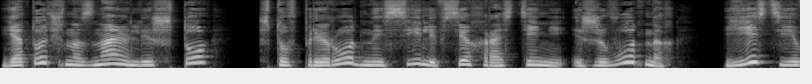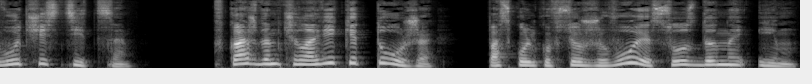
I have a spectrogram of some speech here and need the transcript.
Я точно знаю лишь то, что в природной силе всех растений и животных есть его частица. В каждом человеке тоже, поскольку все живое создано им.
